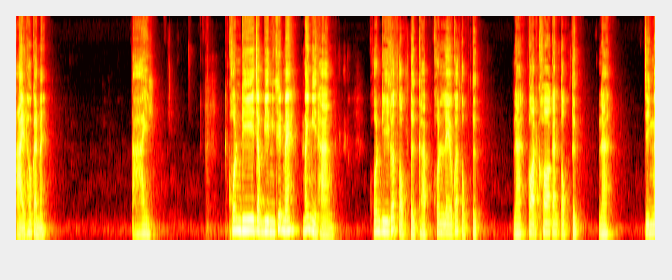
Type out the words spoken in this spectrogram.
ตายเท่ากันไหม ตาย คนดีจะบินขึ้นไหม ไม่มีทาง คนดีก็ตกตึกครับ คนเลวก็ตกตึก นะ กอดคอกันตกตึกนะ จริงไหม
